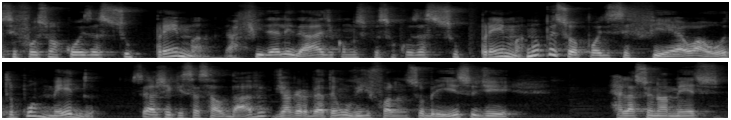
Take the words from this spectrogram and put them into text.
se fosse uma coisa suprema, a fidelidade como se fosse uma coisa suprema. Uma pessoa pode ser fiel a outra por medo. Você acha que isso é saudável? Já gravei até um vídeo falando sobre isso, de relacionamentos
